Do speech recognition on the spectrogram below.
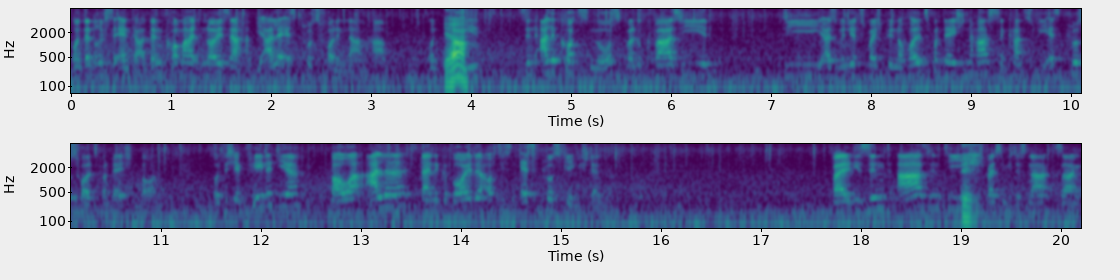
Und dann drückst du Enter. Und dann kommen halt neue Sachen, die alle S plus vor dem Namen haben. Und Ja. die sind alle kostenlos, weil du quasi die, also wenn du zum Beispiel eine Holz-Foundation hast, dann kannst du die S plus Holz-Foundation bauen. Und ich empfehle dir, baue alle deine Gebäude aus diesen S plus Gegenständen. Weil die sind, A, sind die, Ich- ich, weiß nicht, wie ich das sagen.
